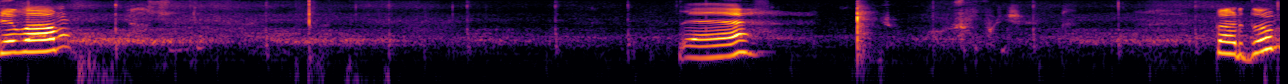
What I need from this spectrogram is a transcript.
Devam. Ee. Pardon.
